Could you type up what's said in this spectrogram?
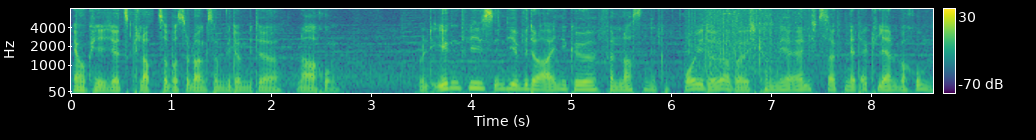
Ja, okay, jetzt klappt es aber so langsam wieder mit der Nahrung. Und irgendwie sind hier wieder einige verlassene Gebäude, aber ich kann mir ehrlich gesagt nicht erklären, warum.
